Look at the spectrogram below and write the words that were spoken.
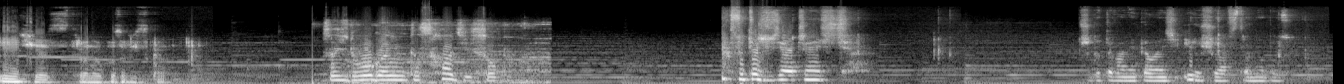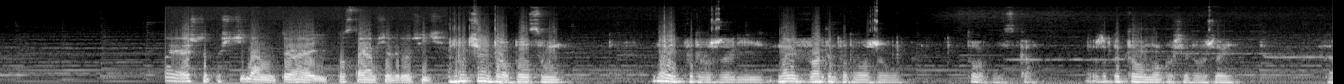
i idzie w stronę obozowiska. Coś długo im to schodzi, sub. Też wzięła część przygotowanych gałęzi i ruszyła w stronę obozu. No ja jeszcze pościnam trochę i postaram się wrócić. Wrócili do obozu, no i podłożyli, no i Warden podłożył to ogniska, żeby to mogło się dłużej e,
